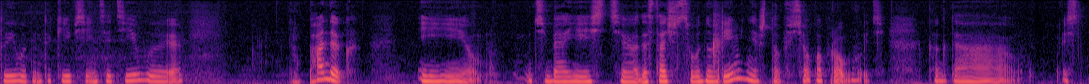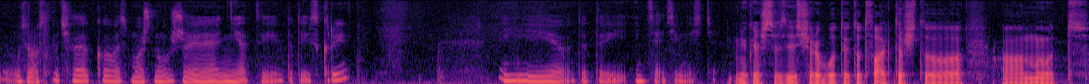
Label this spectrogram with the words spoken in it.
ты вот на такие все инициативы падок, и у тебя есть достаточно свободного времени, чтобы все попробовать. Когда у взрослого человека, возможно, уже нет и вот этой искры, и вот этой инициативности. Мне кажется, здесь еще работает тот фактор, что э, мы вот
